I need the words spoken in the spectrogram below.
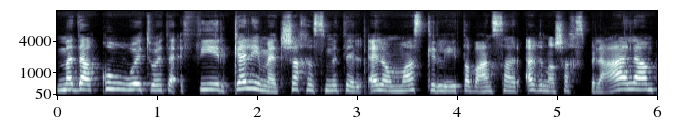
مدى قوة وتأثير كلمة شخص مثل إيلون ماسك اللي طبعا صار أغنى شخص بالعالم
